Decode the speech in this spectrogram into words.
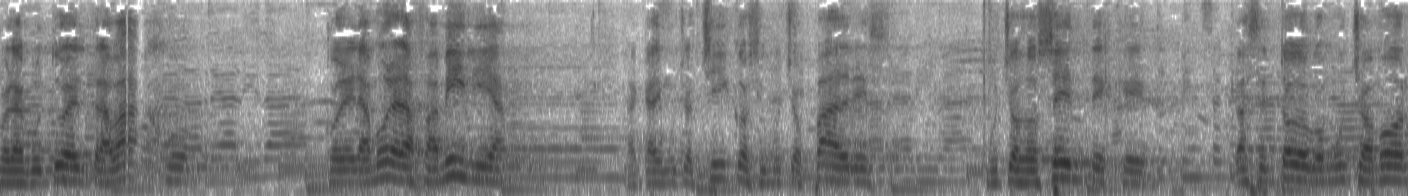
con la cultura del trabajo, con el amor a la familia. Acá hay muchos chicos y muchos padres, muchos docentes que lo hacen todo con mucho amor.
